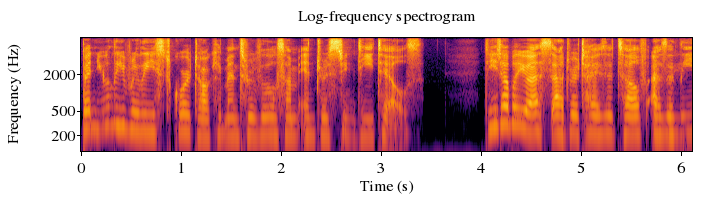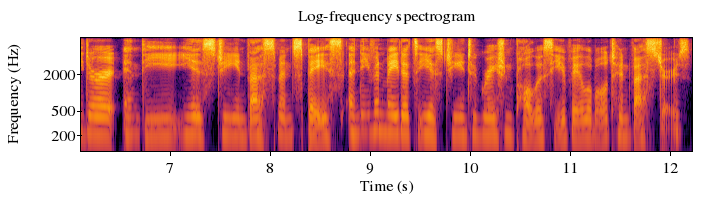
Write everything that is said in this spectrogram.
But newly released court documents reveal some interesting details. DWS advertised itself as a leader in the ESG investment space and even made its ESG integration policy available to investors.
